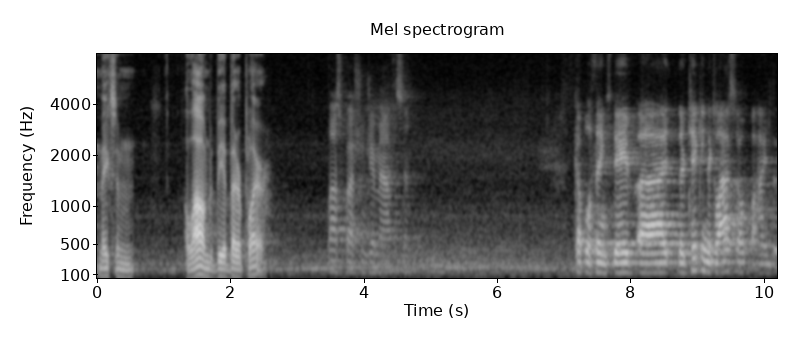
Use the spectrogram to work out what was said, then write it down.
makes them allow him to be a better player. Last question, Jim Matheson. A Couple of things, Dave. Uh, they're taking the glass out behind the,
